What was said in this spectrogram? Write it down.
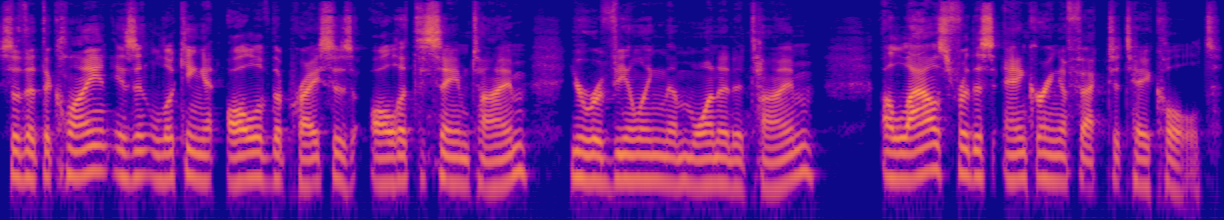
so that the client isn't looking at all of the prices all at the same time, you're revealing them one at a time, allows for this anchoring effect to take hold.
